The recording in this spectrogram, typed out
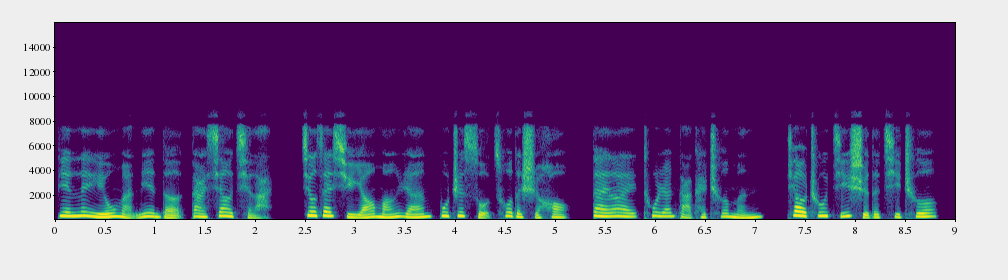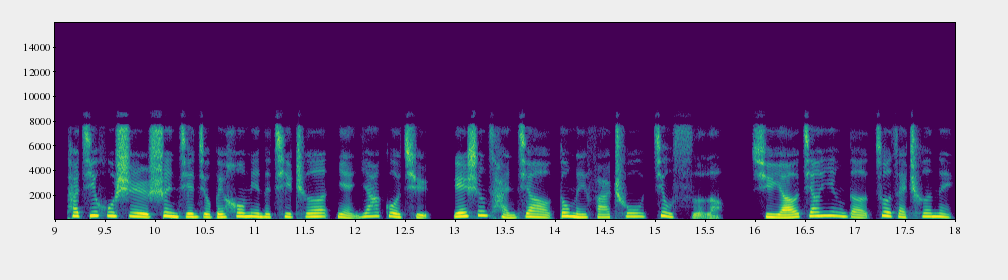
便泪流满面的大笑起来。就在许瑶茫然不知所措的时候，戴爱突然打开车门，跳出疾驶的汽车，他几乎是瞬间就被后面的汽车碾压过去。连声惨叫都没发出就死了。许瑶僵硬的坐在车内，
